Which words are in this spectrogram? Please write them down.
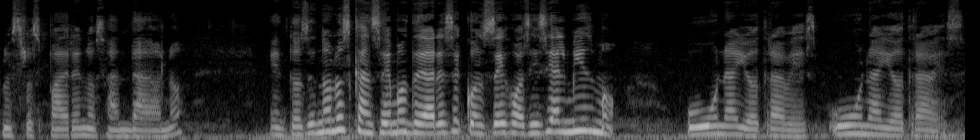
nuestros padres nos han dado, ¿no? Entonces no nos cansemos de dar ese consejo, así sea el mismo, una y otra vez, una y otra vez.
